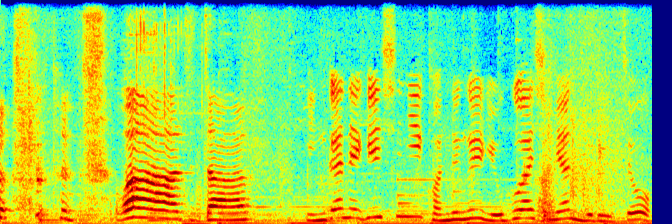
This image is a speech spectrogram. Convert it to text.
와 진짜 인간에게 신이 권능을 요구하시면 무리죠.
